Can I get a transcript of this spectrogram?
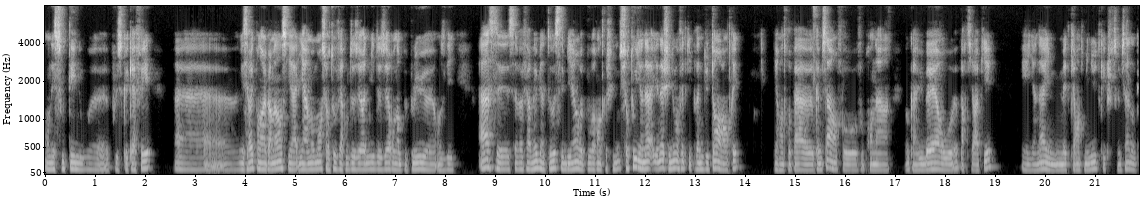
on est souté nous plus que café. Euh, mais c'est vrai que pendant la permanence, il y a, y a, un moment, surtout vers 2h30, 2h, on n'en peut plus, euh, on se dit ah ça va fermer bientôt, c'est bien, on va pouvoir rentrer chez nous. Surtout il y en a, il y en a chez nous en fait qui prennent du temps à rentrer. Ils rentrent pas euh, comme ça, hein, faut, faut prendre un donc un Uber ou partir à pied. Et il y en a, ils mettent 40 minutes, quelque chose comme ça, donc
